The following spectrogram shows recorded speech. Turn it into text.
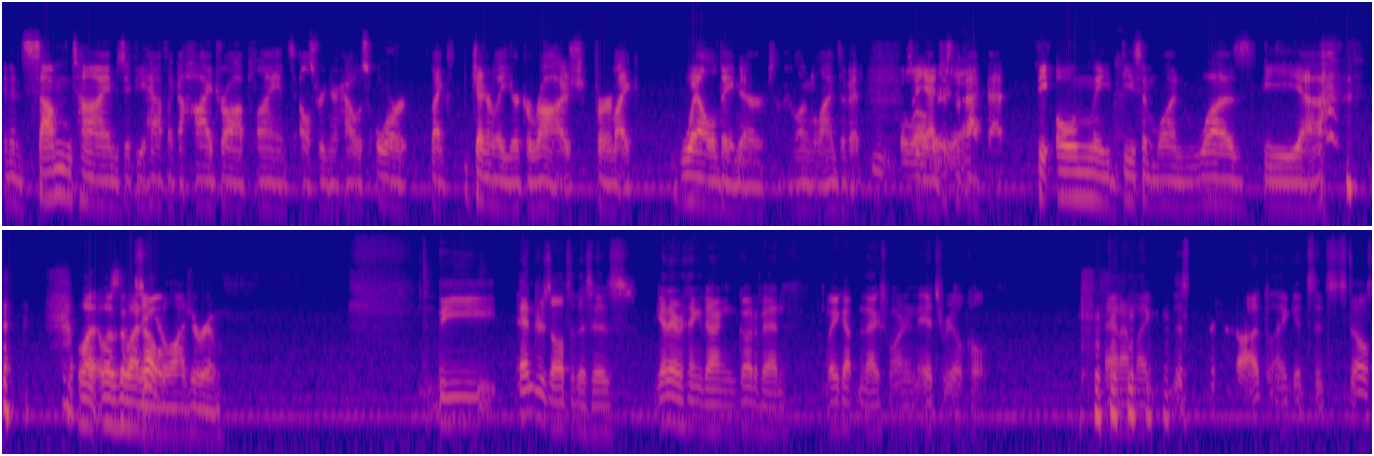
and then sometimes if you have like a high draw appliance elsewhere in your house, or like generally your garage for like welding yeah. or something along the lines of it. Mm, so welder, yeah, just the fact that the only decent one was the uh, what was the one so, in your laundry room. The end result of this is get everything done, go to bed, wake up the next morning, it's real cold. And I'm like, this, this, is odd. Like it's it's still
